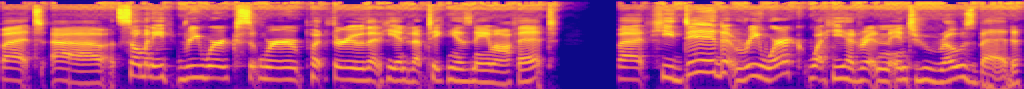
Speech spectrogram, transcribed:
but uh, so many reworks were put through that he ended up taking his name off it. But he did rework what he had written into Rosebud.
